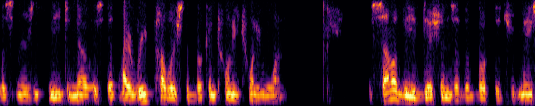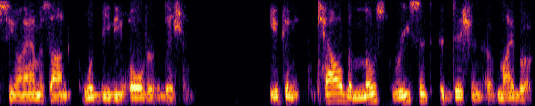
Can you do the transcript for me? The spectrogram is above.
listeners need to know is that I republished the book in 2021. Some of the editions of the book that you may see on Amazon would be the older edition you can tell the most recent edition of my book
